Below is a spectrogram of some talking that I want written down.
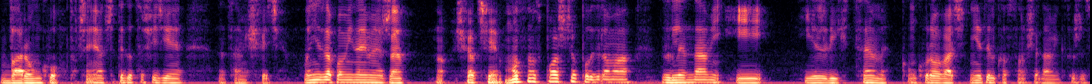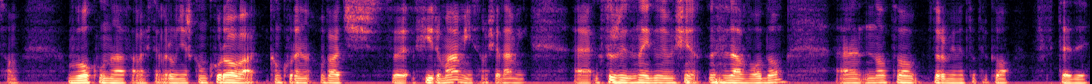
warunków otoczenia, czy tego, co się dzieje na całym świecie. Bo nie zapominajmy, że no, świat się mocno spłaszczył pod wieloma względami i jeżeli chcemy konkurować nie tylko z sąsiadami, którzy są wokół nas, ale chcemy również konkurować, konkurować z firmami, sąsiadami, e, którzy znajdują się za wodą, e, no to zrobimy to tylko wtedy,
